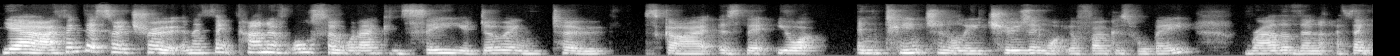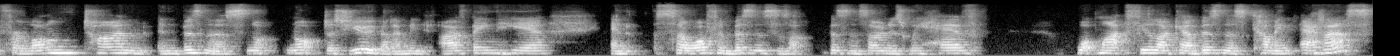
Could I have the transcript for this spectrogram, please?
Yeah, I think that's so true. And I think kind of also what I can see you doing too, Sky, is that you're intentionally choosing what your focus will be rather than I think for a long time in business, not not just you, but I mean I've been here and so often businesses business owners we have what might feel like our business coming at us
